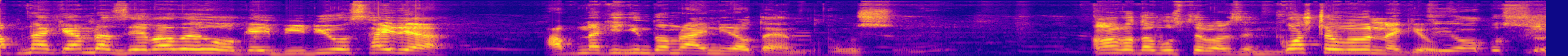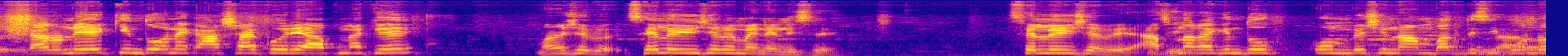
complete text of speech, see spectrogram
আপনাকে আমরা যেভাবে হোক এই ভিডিও সাইডে আপনাকে কিন্তু আমরা আইনের আওতায় আনব। অবশ্যই। আমার কথা বুঝতে পারছেন? কষ্ট পাবেন না কেউ। অবশ্যই। কারণ এ কিন্তু অনেক আশা করে আপনাকে মানুষের ছেলে হিসেবে মেনে নিছে। ছেলে হিসেবে। আপনারা কিন্তু কম বেশি নাম বাদ দিছি কোনো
